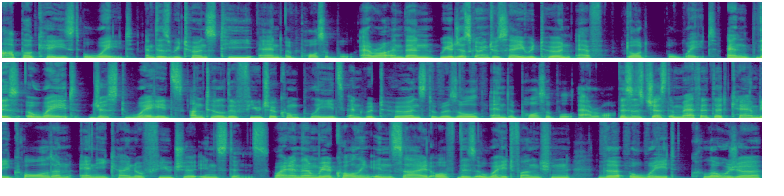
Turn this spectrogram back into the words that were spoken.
uppercase await. And this returns t and a possible error. And then we are just going to say return f await. And this await just waits until the future completes and returns the result and a possible error. This is just a method that can be called on any kind of future instance, right? And then we are calling inside of this await function the await closure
